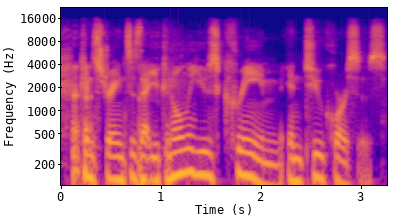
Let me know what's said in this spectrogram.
constraints is that you can only use cream in two courses.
